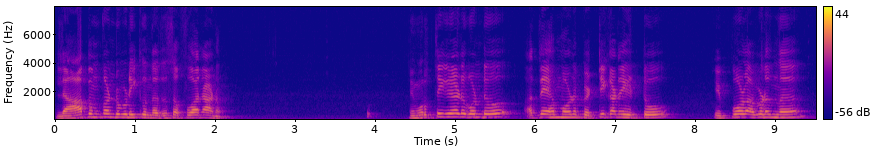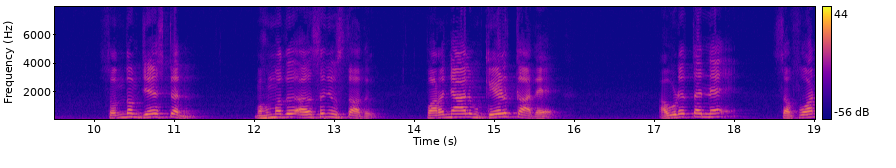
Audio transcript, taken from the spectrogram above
ലാഭം കണ്ടുപിടിക്കുന്നത് സഫ്വാനാണ്. നിവൃത്തികേട് കൊണ്ട് അദ്ദേഹം അവിടെ പെട്ടിക്കടയിട്ടു. ഇപ്പോൾ അവിടുന്ന് സ്വന്തം ജ്യേഷ്ഠൻ മുഹമ്മദ് അഹസനി ഉസ്താദ് പറഞ്ഞാലും കേൾക്കാതെ അവിടെ തന്നെ സഫ്വാൻ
